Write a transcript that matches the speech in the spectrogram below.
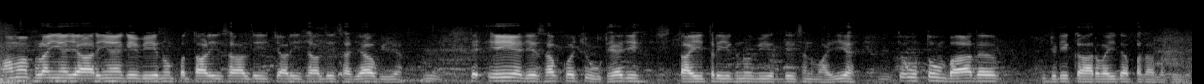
ਮਾਵਾਂ ਫਲਾਈਆਂ ਜਾ ਰਹੀਆਂ ਕਿ ਵੀਰ ਨੂੰ 45 ਸਾਲ ਦੀ 40 ਸਾਲ ਦੀ ਸਜ਼ਾ ਹੋ ਗਈ ਆ। ਤੇ ਇਹ ਅਜੇ ਸਭ ਕੁਝ ਝੂਠ ਹੈ ਜੀ। 27 ਤਰੀਕ ਨੂੰ ਵੀਰ ਦੀ ਸੁਣਵਾਈ ਹੈ ਤੇ ਉਸ ਤੋਂ ਬਾਅਦ ਜਿਹੜੀ ਕਾਰਵਾਈ ਦਾ ਪਤਾ ਲੱਗੂਗਾ।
